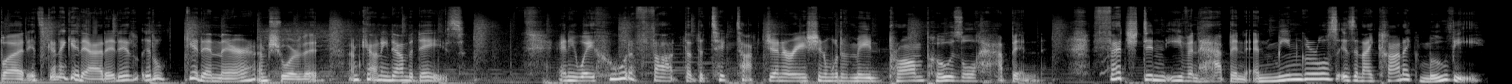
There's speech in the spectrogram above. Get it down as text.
but it's gonna get added. It, it'll get in there, I'm sure of it. I'm counting down the days. Anyway, who would have thought that the TikTok generation would have made promposal happen? Fetch didn't even happen, and Mean Girls is an iconic movie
